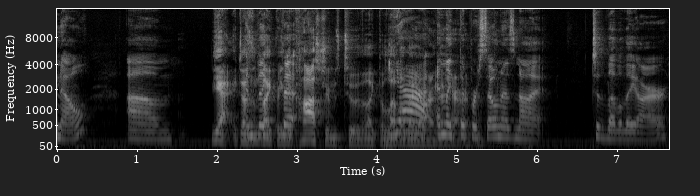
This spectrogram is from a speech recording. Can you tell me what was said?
know. Um, Yeah, it doesn't the- like bring the, the- costumes to like the level they are. and like the persona's not to the level they are.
